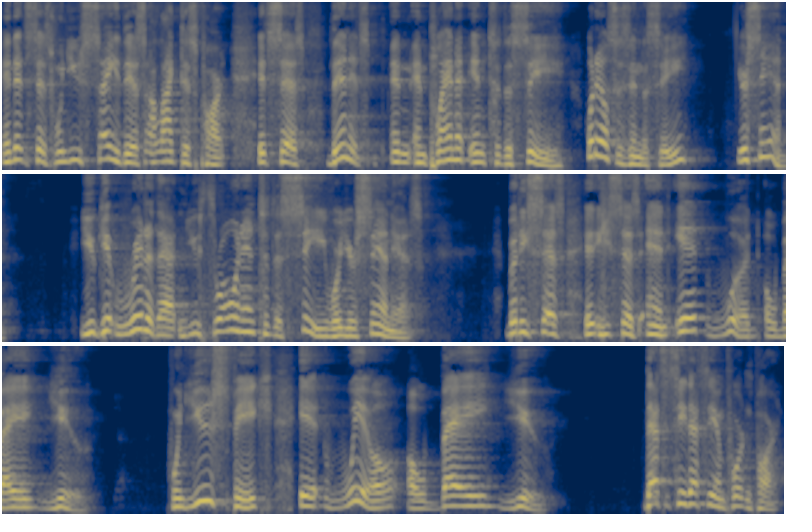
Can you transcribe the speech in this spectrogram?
and it says, when you say this, I like this part. It says, then it's, and, and plant it into the sea. What else is in the sea? Your sin. You get rid of that and you throw it into the sea where your sin is. But he says, he says, and it would obey you. When you speak, it will obey you. That's, see, that's the important part.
